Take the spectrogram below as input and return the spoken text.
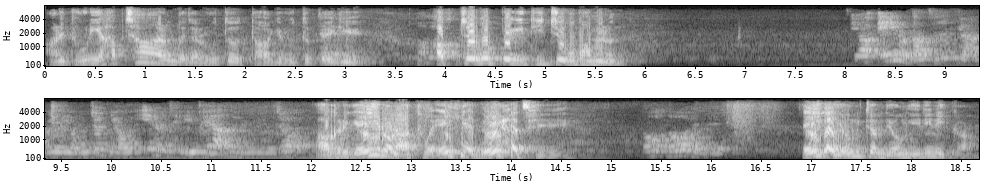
아니 둘이 합차하는 거잖아 루트 더하기 루트 빼기 앞제곱 빼기 뒷제곱 하면은 이거 A로 놔두는 게 아니라 0.01을 대입해야 되는 거죠? 아 그러니까 A로 놔두고 A에 넣어야지. A가 0.01이니까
